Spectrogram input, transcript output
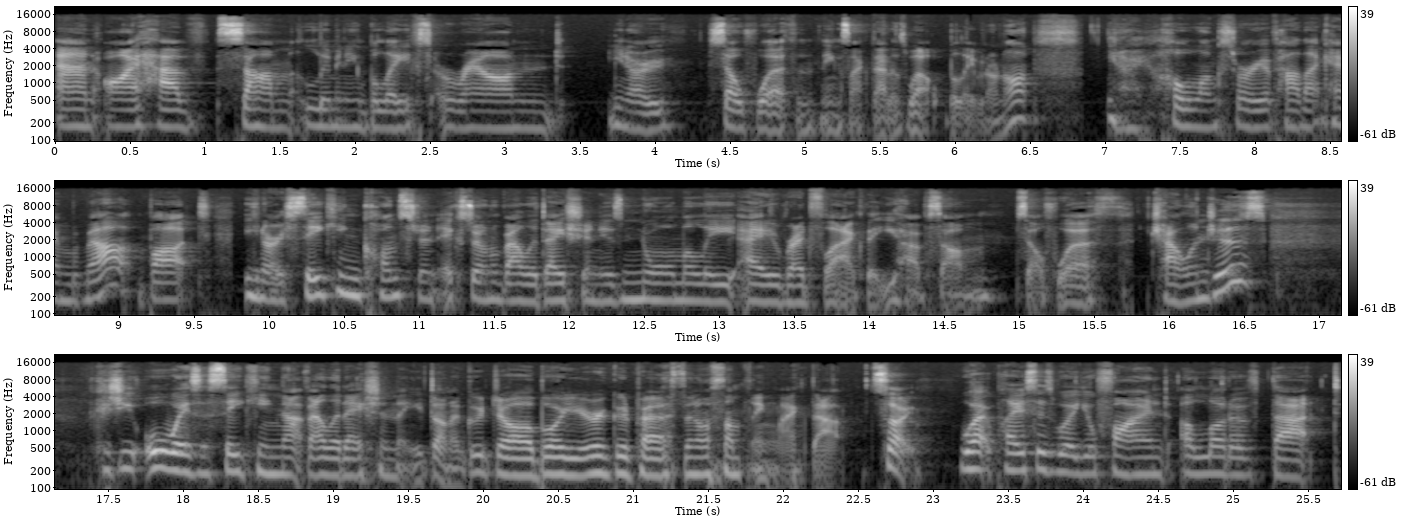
and I have some limiting beliefs around, you know, self worth and things like that as well, believe it or not. You know, whole long story of how that came about. But, you know, seeking constant external validation is normally a red flag that you have some self worth challenges because you always are seeking that validation that you've done a good job or you're a good person or something like that. So, workplaces where you'll find a lot of that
